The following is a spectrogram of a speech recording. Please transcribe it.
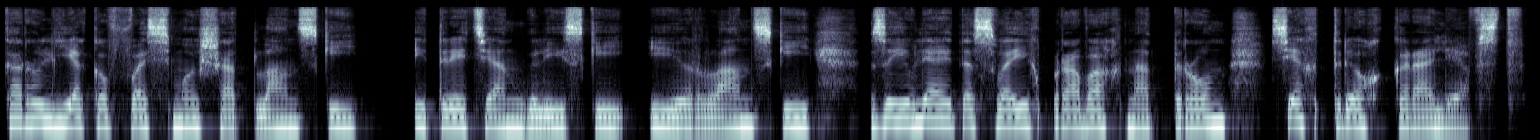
король Яков VIII шотландский и третий английский и ирландский заявляет о своих правах на трон всех трех королевств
